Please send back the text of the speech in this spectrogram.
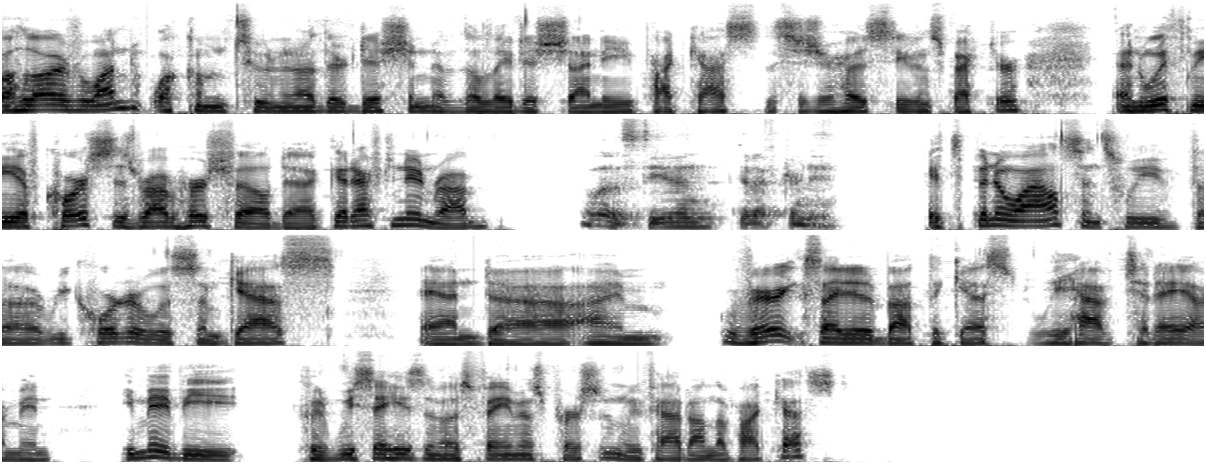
Well, hello, everyone. Welcome to another edition of the latest Shiny podcast. This is your host, Steven Spector. And with me, of course, is Rob Hirschfeld. Uh, good afternoon, Rob. Hello, Steven. Good afternoon. It's been a while since we've uh, recorded with some guests, and uh, I'm very excited about the guest we have today. I mean, he may be, could we say he's the most famous person we've had on the podcast?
